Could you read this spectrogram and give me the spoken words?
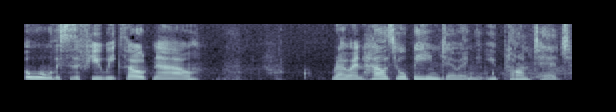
Oh, this is a few weeks old now. Rowan, how's your bean doing that you planted?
